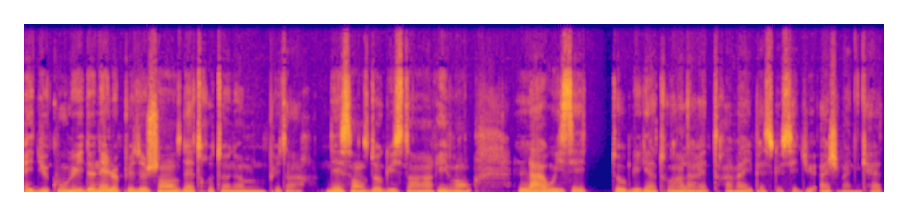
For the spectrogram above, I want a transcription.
et du coup lui donner le plus de chances d'être autonome plus tard. Naissance d'Augustin arrivant, là où il s'est obligatoire l'arrêt de travail parce que c'est du H24.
